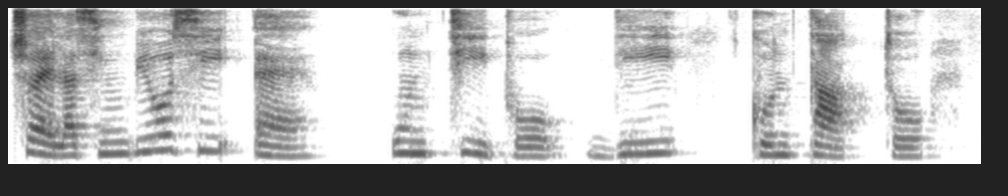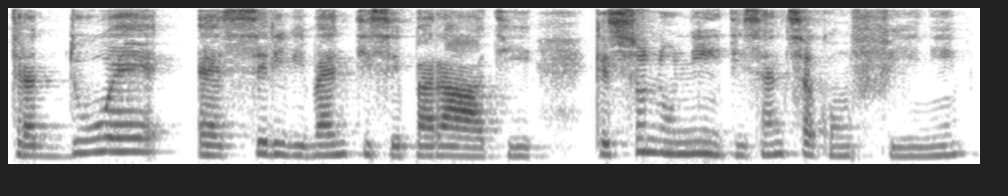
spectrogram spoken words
cioè la simbiosi è un tipo di contatto tra due esseri viventi separati che sono uniti senza confini,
